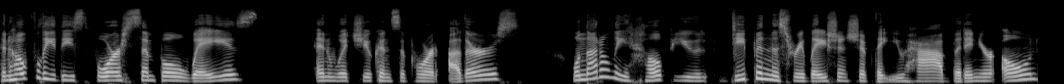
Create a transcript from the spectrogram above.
then hopefully these four simple ways in which you can support others will not only help you deepen this relationship that you have, but in your own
